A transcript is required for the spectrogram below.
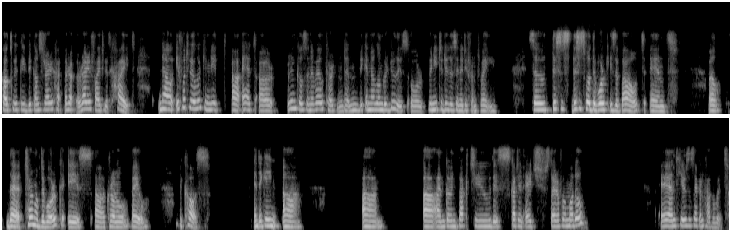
how quickly it becomes rarefied with height. Now if what we're looking at uh, at are wrinkles in a veil curtain then we can no longer do this or we need to do this in a different way. So this is this is what the work is about and well the term of the work is uh, coronal veil because and again uh, um, uh, I'm going back to this cutting edge styrofoam model. And here's the second half of it.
